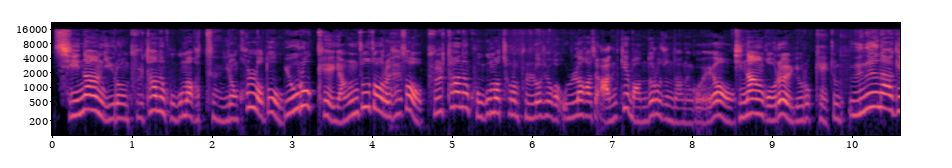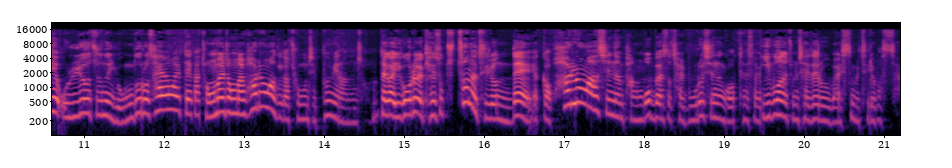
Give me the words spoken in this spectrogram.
진한 이런 불타는 고구마 같은 이런 컬러도 이렇게 양 조절을 해서 불타는 고구마처럼 블러셔가 올라가지 않게 만들어준다는 거예요. 진한 거를 이렇게 좀 은은하게 올려주는 용도로 사용할 때가 정말 정말 활용하기가 좋은 제품이라는 점. 제가 이거를 계속 추천을 드렸는데 약간 활용하시는 방법에서 잘 모르시는 것 같아서 이번에 좀 제대로 말씀을 드려봤어요.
